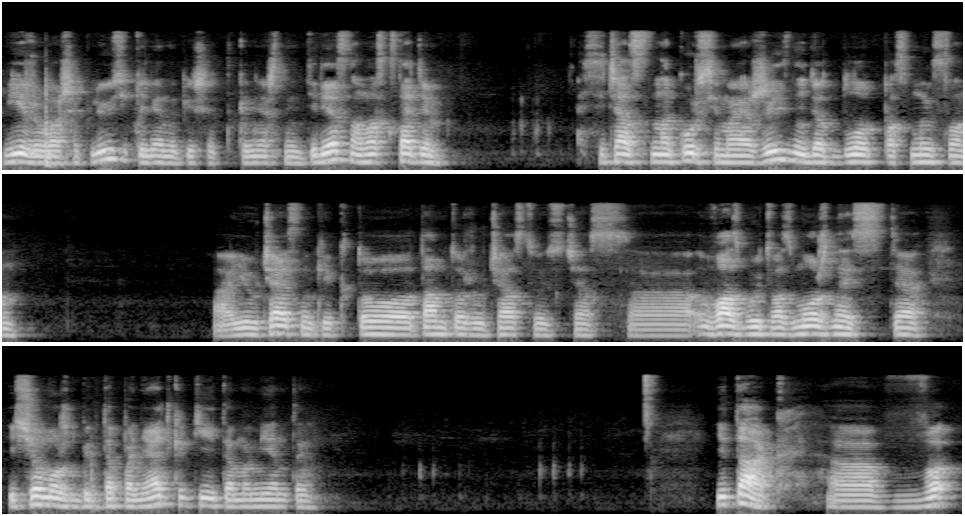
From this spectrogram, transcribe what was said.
Вижу ваши плюсики, Лена пишет, конечно, интересно. У нас, кстати, сейчас на курсе «Моя жизнь» идет блок по смыслам. А, и участники, кто там тоже участвует сейчас, а, у вас будет возможность а, еще, может быть, допонять какие-то моменты. Итак, в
